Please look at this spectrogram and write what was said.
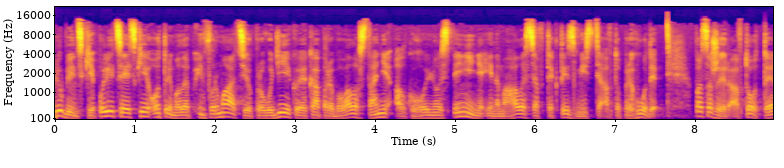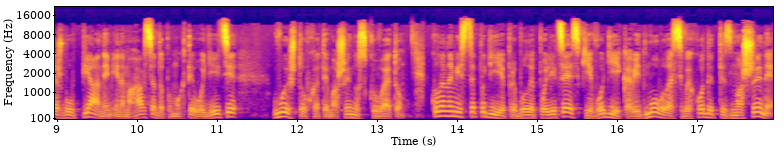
Люблінські поліцейські отримали б інформацію про водійку, яка перебувала в стані алкогольного сп'яніння і намагалася втекти з місця автопригоди. Пасажир авто теж був п'яним і намагався допомогти водійці виштовхати машину з кувету. Коли на місце події прибули поліцейські, водійка відмовилась виходити з машини.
